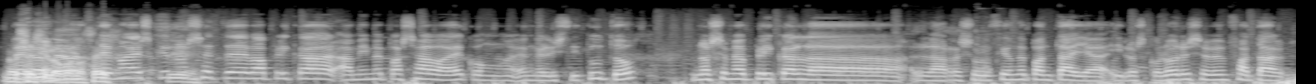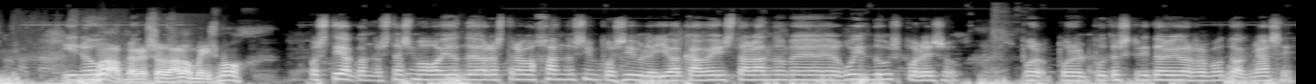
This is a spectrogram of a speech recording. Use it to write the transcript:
No Pero sé si lo el conocéis. tema es que no se te va a aplicar, a mí me pasaba ¿eh? Con, en el instituto, no se me aplica la, la resolución de pantalla y los colores se ven fatal. Y no, Buah, pero eso da lo mismo. hostia, cuando estás mogollón de horas trabajando es imposible. Yo acabé instalándome Windows por eso, por, por el puto escritorio remoto a clase.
